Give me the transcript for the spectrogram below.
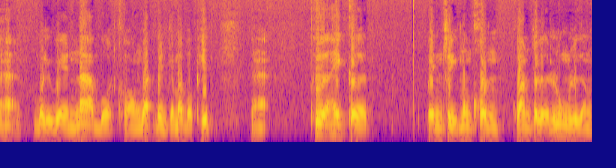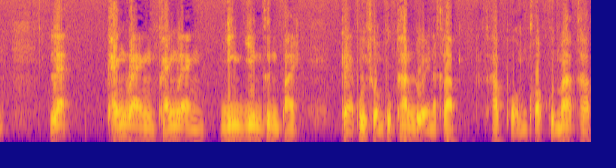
นะฮะบริเวณหน้าโบสถ์ของวัดเบญจมบพิตรนะฮะเพื่อให้เกิดเป็นสิริมงคล ความเจริญรุ่งเรือง และแข็งแรงแข็งแรงยิ่งยิ่งขึ้นไป แก่ผู้ชมทุกท่านด้วยนะครับครับ ผมขอบคุณมากครับ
